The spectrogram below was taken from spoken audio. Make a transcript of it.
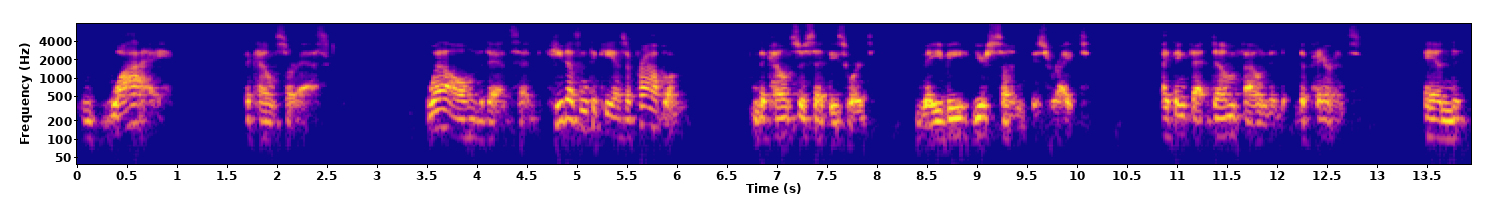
Why? The counselor asked. Well, the dad said, he doesn't think he has a problem. The counselor said these words maybe your son is right. I think that dumbfounded the parents. And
